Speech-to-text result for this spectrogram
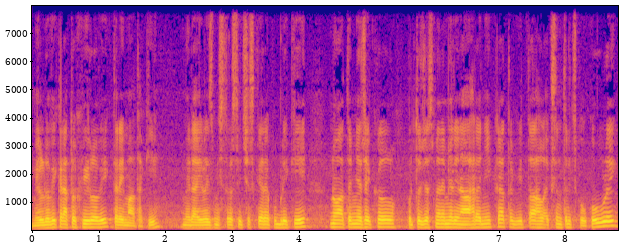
Mildovi Kratochvílovi, který má taky medaili z mistrovství České republiky. No a ten mě řekl, protože jsme neměli náhradníka, tak vytáhl excentrickou kouli,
